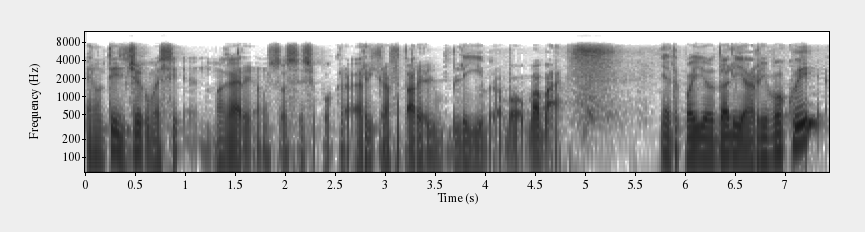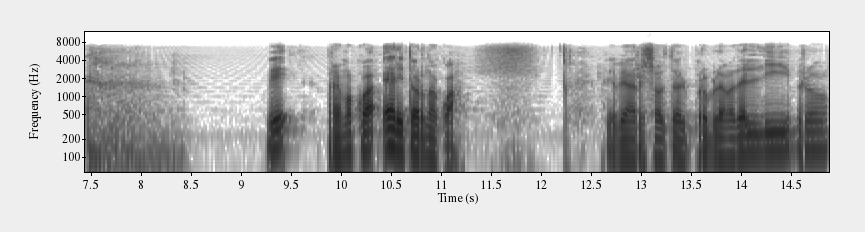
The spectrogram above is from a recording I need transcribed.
E non ti dice come si... magari non so se si può ricraftare il libro, boh, vabbè. Niente, poi io da lì arrivo qui, qui, premo qua e ritorno qua. Qui abbiamo risolto il problema del libro.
